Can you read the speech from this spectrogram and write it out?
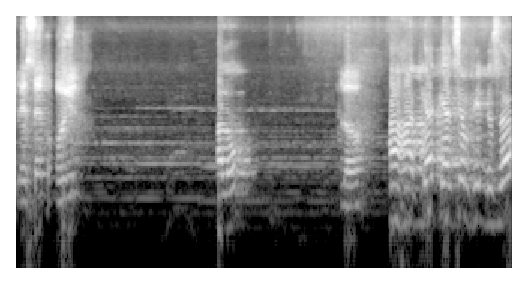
फ्लेसेट ऑयल। हेलो हेलो हाँ हाँ क्या कैल्शियम फिर दूसरा?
